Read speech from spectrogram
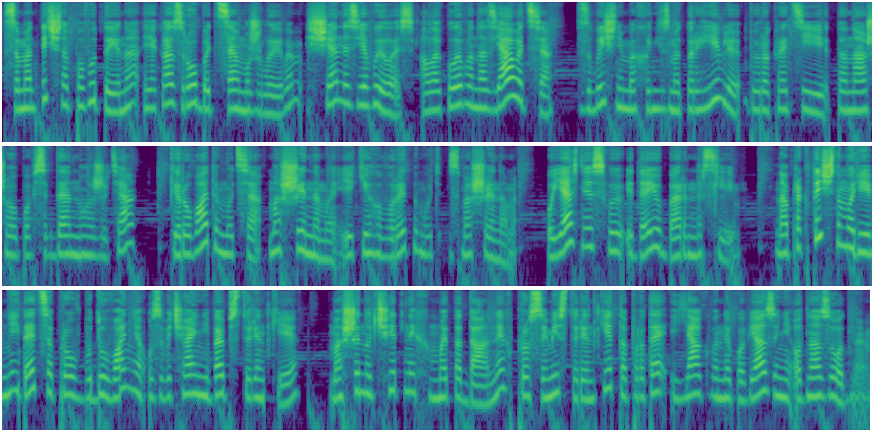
Семантична павутина, яка зробить це можливим, ще не з'явилась, але коли вона з'явиться, звичні механізми торгівлі, бюрократії та нашого повсякденного життя керуватимуться машинами, які говоритимуть з машинами. Пояснює свою ідею Бернерс Лі. На практичному рівні йдеться про вбудування у звичайні веб-сторінки, машиночитних метаданих про самі сторінки та про те, як вони пов'язані одна з одною.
